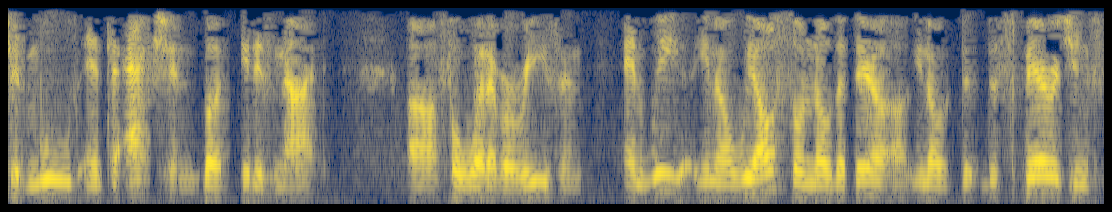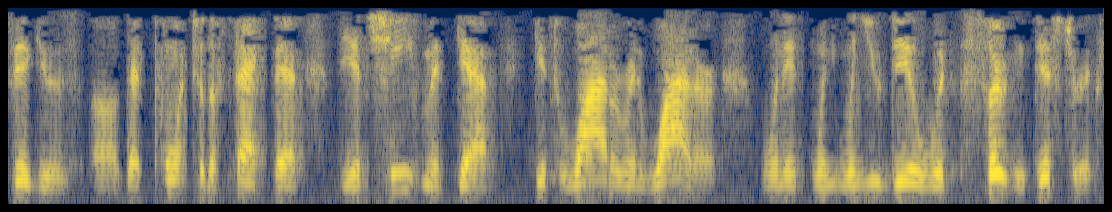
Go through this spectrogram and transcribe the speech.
should move into action, but it is not uh, for whatever reason. And we, you know, we also know that there are, you know, d- disparaging figures uh, that point to the fact that the achievement gap gets wider and wider when it when when you deal with certain districts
